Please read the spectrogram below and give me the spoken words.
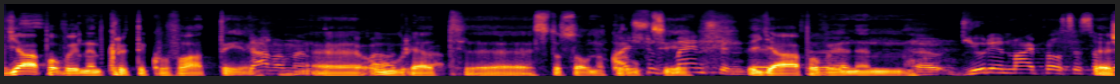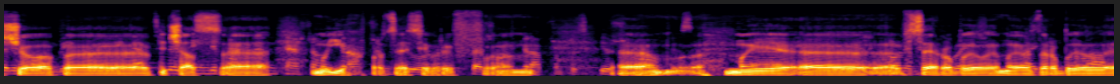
Я повинен критикувати е, уряд е, стосовно корупції. Я повинен, е, що е, під час е, моїх процесів реформ е, ми е, все робили. Ми зробили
